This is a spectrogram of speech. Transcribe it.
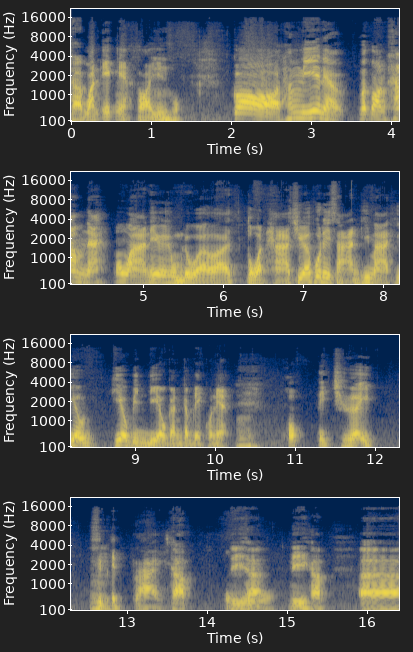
ครับวันเอ็กเนี่ยซอยยี่สิบหกก็ทั้งนี้เนี่ยเมื่อตอนค่ำนะ เมื่อวานนี่ผมดูว่าตรวจหาเชื้อผู้โดยสารที่มาเที่ยว เที่ยวบินเดียวกันกับเด็กคนเนี้ยอืมพบติดเชื้ออีกอืมสิบเอ็ดรายครับโอ้โหนี่ฮะนี่ครับอ่า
